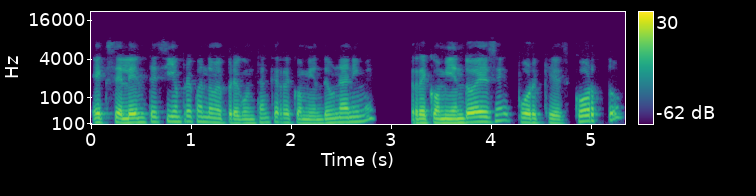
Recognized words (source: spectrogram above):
excelente siempre cuando me preguntan que recomiende un anime. Recomiendo ese porque es corto,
